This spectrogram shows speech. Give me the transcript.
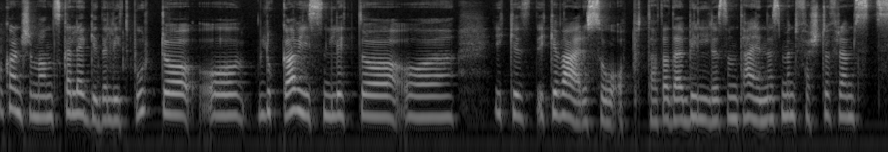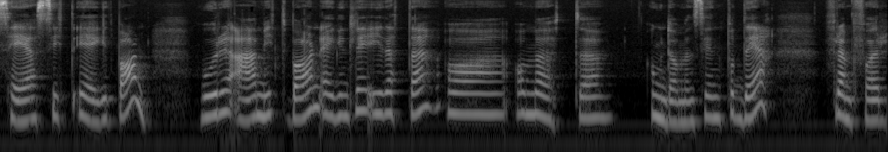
Og kanskje man skal legge det litt bort og, og lukke avisen litt og, og ikke, ikke, være så opptatt av det bildet som tegnes, men først og fremst se sitt eget barn. Hvor er mitt barn egentlig i dette? Og, og møte ungdommen sin på det fremfor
